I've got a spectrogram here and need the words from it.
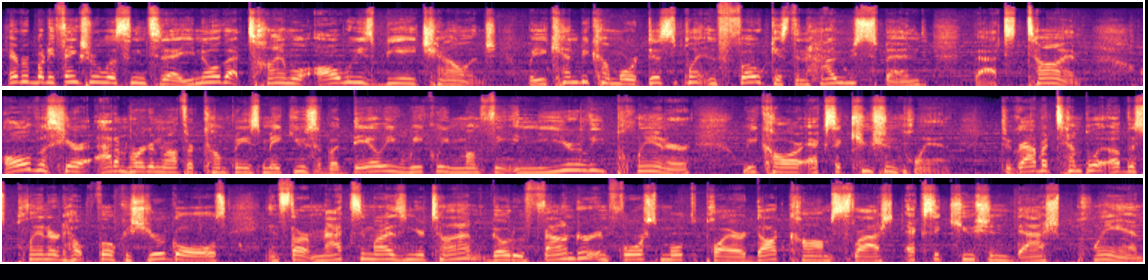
Hey everybody, thanks for listening today. You know that time will always be a challenge, but you can become more disciplined and focused in how you spend that time. All of us here at Adam Hergenrother Companies make use of a daily, weekly, monthly, and yearly planner we call our execution plan. To grab a template of this planner to help focus your goals and start maximizing your time, go to founderandforcemultiplier.com slash execution dash plan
